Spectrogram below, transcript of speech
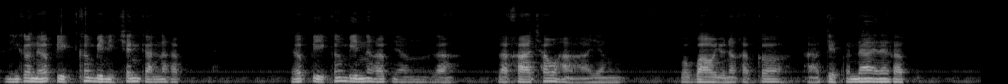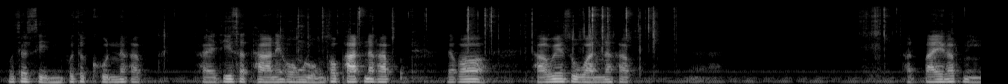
อันนี้ก็เนื้อปีกเครื่องบินอีกเช่นกันนะครับ เนื้อปีกเครื่องบินนะครับ ยังราราคาเช่าหายัง เบาๆอยู่นะครับ ก็หาเก็บกันได้นะครับ พุทธศิลป์พุทธคุณนะครับ ใครที่ศรัทธาในองค์หลวงพ่อพัดนะครับ แล้วก็ท้าวเวสุวรรณนะครับอัดไปครับนี่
